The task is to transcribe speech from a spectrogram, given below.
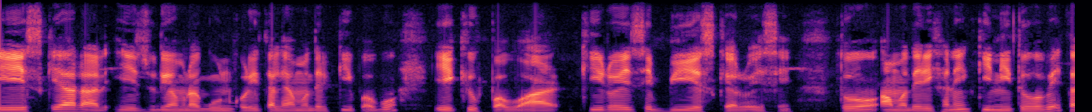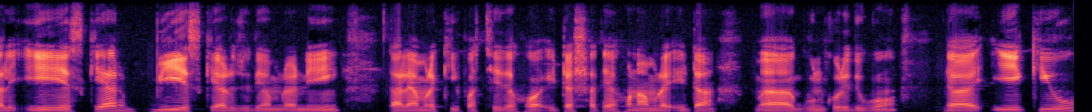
এ স্কোয়ার আর এ যদি আমরা গুণ করি, তাহলে আমাদের কি পাবো? এ কিউব পাবো। আর কি রয়েছে? বি স্কোয়ার রয়েছে। তো আমাদের এখানে কি নিতে হবে? তাহলে এ স্কোয়ার বি স্কোয়ার যদি আমরা নিই, তাহলে আমরা কি পাচ্ছি? দেখো, এটার সাথে এখন আমরা এটা গুণ করে দেব। এ কিউব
